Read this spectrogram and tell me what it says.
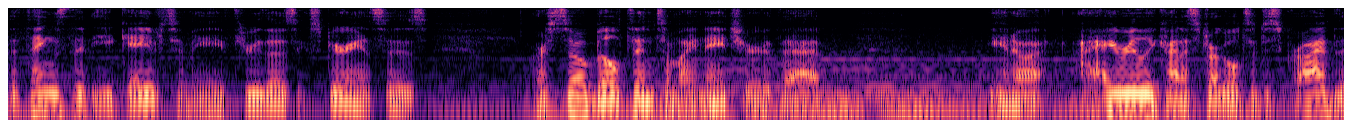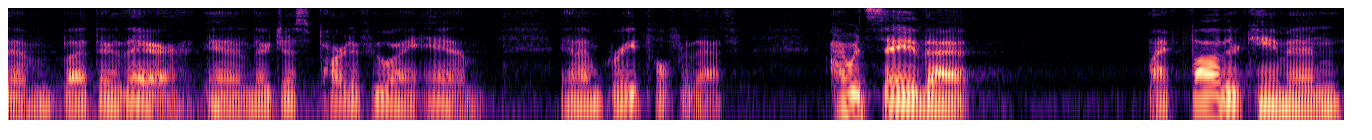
the things that he gave to me through those experiences are so built into my nature that, you know, I really kind of struggle to describe them, but they're there and they're just part of who I am. And I'm grateful for that. I would say that my father came in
